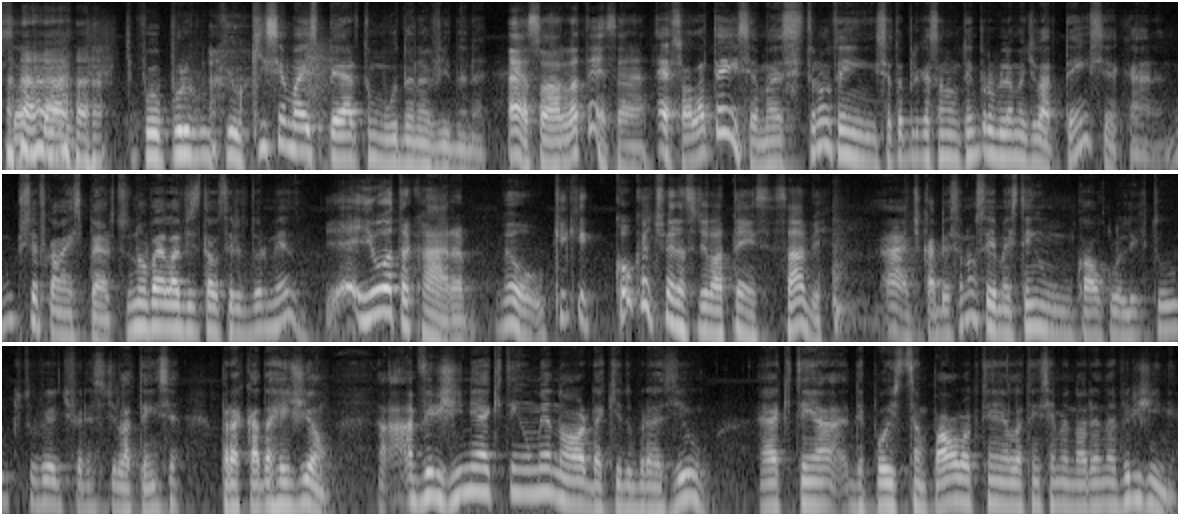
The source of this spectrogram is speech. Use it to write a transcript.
Só pode. tipo, por, o que ser mais perto muda na vida, né? É, só a latência, né? É só latência, mas se tu não tem, se a tua aplicação não tem problema de latência, cara, não precisa ficar mais perto. Tu não vai lá visitar o servidor mesmo? E, e outra, cara, meu, o que que, qual que é a diferença de latência, sabe? Ah, de cabeça não sei, mas tem um cálculo ali que tu, que tu vê a diferença de latência para cada região. A, a Virgínia é a que tem o menor daqui do Brasil, é a que tem a, depois de São Paulo, a que tem a latência menor é na Virgínia.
